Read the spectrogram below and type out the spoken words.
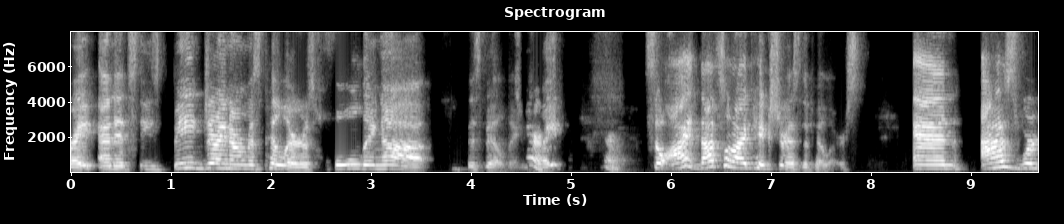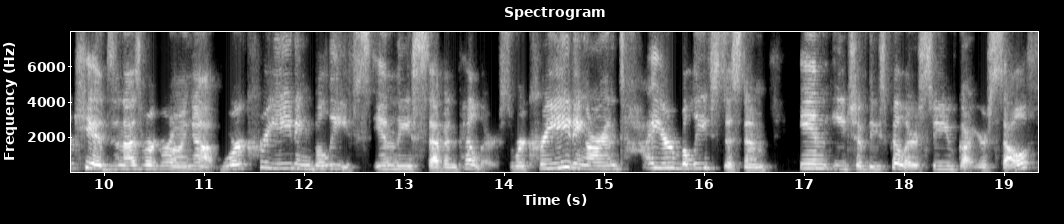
right? And it's these big ginormous pillars holding up this building, Sure. right? Sure. So I that's what I picture as the pillars. And as we're kids and as we're growing up, we're creating beliefs in these seven pillars. We're creating our entire belief system in each of these pillars. So you've got yourself,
